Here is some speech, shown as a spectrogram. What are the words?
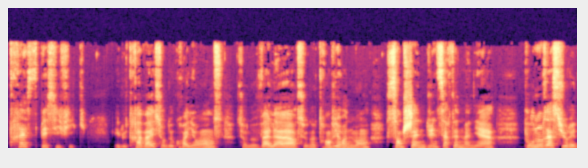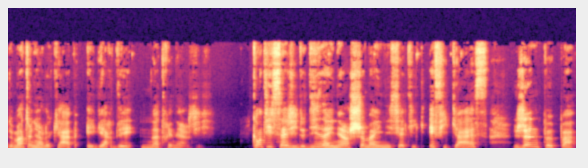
très spécifique. Et le travail sur nos croyances, sur nos valeurs, sur notre environnement s'enchaîne d'une certaine manière pour nous assurer de maintenir le cap et garder notre énergie. Quand il s'agit de designer un chemin initiatique efficace, je ne peux pas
